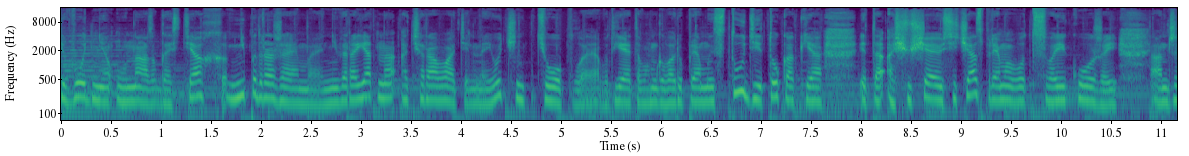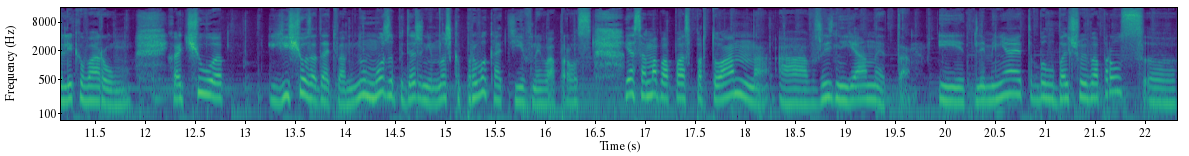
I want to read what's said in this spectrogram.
Сегодня у нас в гостях неподражаемая, невероятно очаровательная и очень теплая. Вот я это вам говорю прямо из студии, то, как я это ощущаю сейчас прямо вот своей кожей. Анжелика Варум. Хочу еще задать вам, ну, может быть, даже немножко провокативный вопрос. Я сама по паспорту Анна, а в жизни я Анетта. И для меня это был большой вопрос, э,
